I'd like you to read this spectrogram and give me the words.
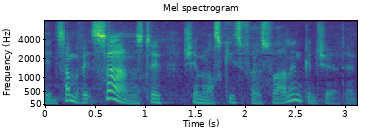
in some of its sounds to Szymanowski's first violin concerto.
